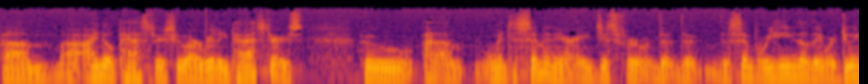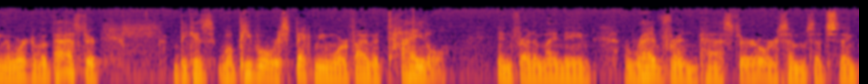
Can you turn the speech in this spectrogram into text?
Um, I know pastors who are really pastors who um, went to seminary just for the, the, the simple reason, even though they were doing the work of a pastor, because, well, people respect me more if I have a title in front of my name, Reverend Pastor or some such thing.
